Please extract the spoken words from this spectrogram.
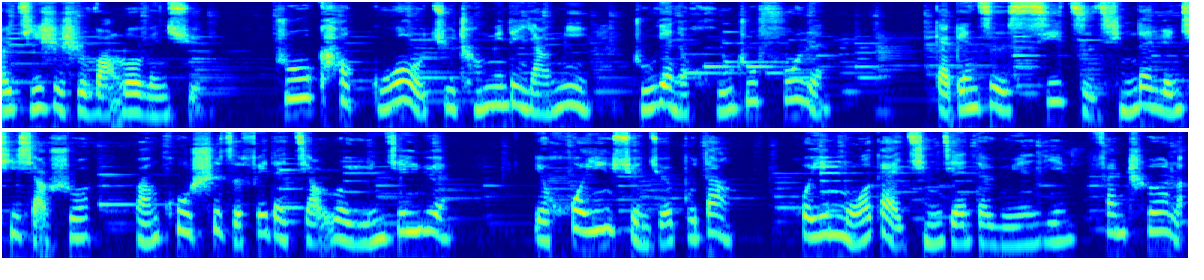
而即使是网络文学，诸如靠古偶剧成名的杨幂主演的《狐珠夫人》，改编自西子晴的人气小说《纨绔世子妃的矫若云间月》，也或因选角不当，或因魔改情节等原因翻车了。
